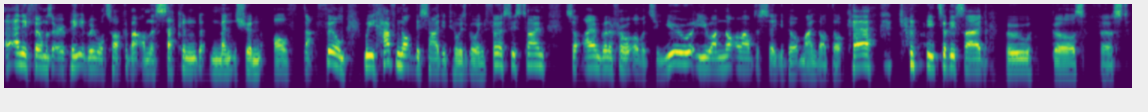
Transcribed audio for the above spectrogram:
any films that are repeated, we will talk about on the second mention of that film. We have not decided who is going first this time, so I am going to throw it over to you. You are not allowed to say you don't mind or don't care. You need to decide who goes first.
